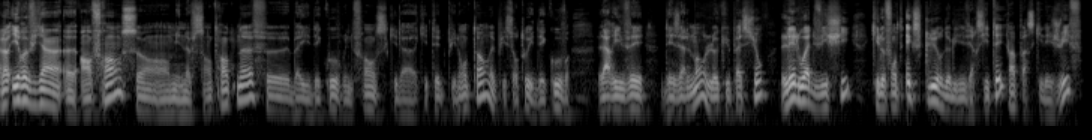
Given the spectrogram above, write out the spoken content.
Alors il revient euh, en France en 1939, euh, bah, il découvre une France qu'il a quittée depuis longtemps, et puis surtout il découvre l'arrivée des Allemands, l'occupation, les lois de Vichy qui le font exclure de l'université hein, parce qu'il est juif.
